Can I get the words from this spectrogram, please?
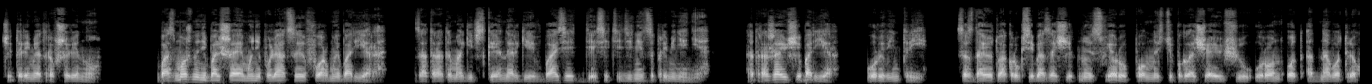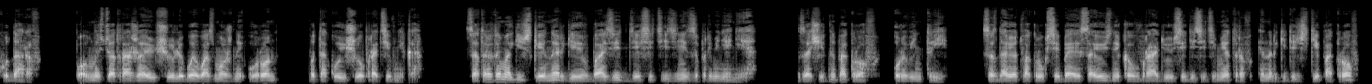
4 метра в ширину. Возможно небольшая манипуляция формой барьера. Затраты магической энергии в базе 10 единиц за применение. Отражающий барьер, уровень 3. Создает вокруг себя защитную сферу, полностью поглощающую урон от 1-3 ударов, полностью отражающую любой возможный урон в атакующего противника. Затраты магической энергии в базе 10 единиц за применение. Защитный покров, уровень 3. Создает вокруг себя и союзников в радиусе 10 метров энергетический покров,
